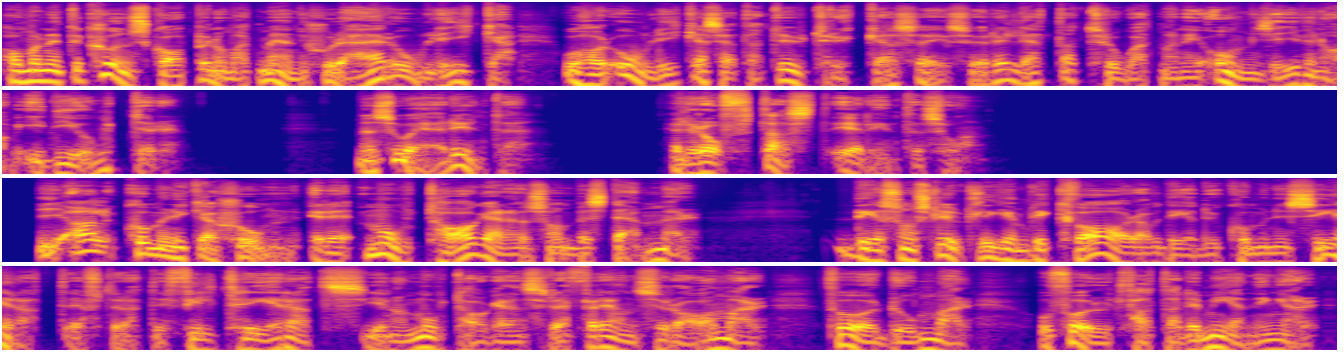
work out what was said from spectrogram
Har man inte kunskapen om att människor är olika och har olika sätt att uttrycka sig så är det lätt att tro att man är omgiven av idioter. Men så är det inte. Eller oftast är det inte så. I all kommunikation är det mottagaren som bestämmer. Det som slutligen blir kvar av det du kommunicerat efter att det filtrerats genom mottagarens referensramar, fördomar och förutfattade meningar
